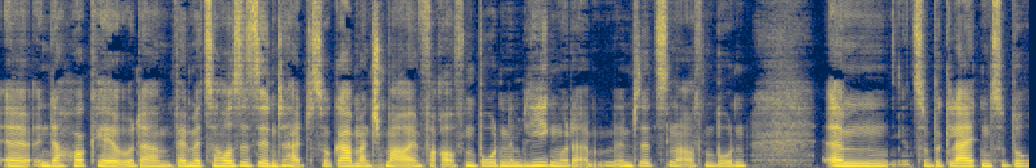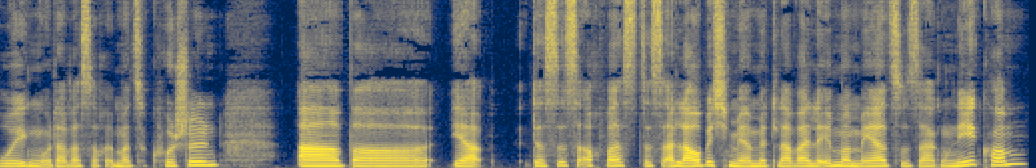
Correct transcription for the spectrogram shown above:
äh, in der Hocke oder wenn wir zu Hause sind, halt sogar manchmal einfach auf dem Boden im Liegen oder im im Sitzen auf dem Boden ähm, zu begleiten, zu beruhigen oder was auch immer zu kuscheln. Aber ja, das ist auch was, das erlaube ich mir mittlerweile immer mehr zu sagen, nee, komm,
